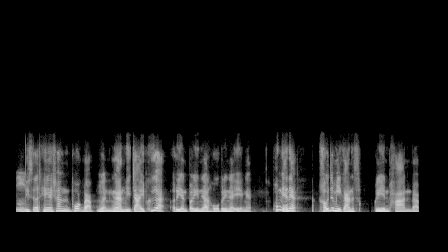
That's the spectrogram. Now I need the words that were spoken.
อืม dissertation พวกแบบเหมือนงานวิจัยเพื่อเรียนปริญญาโทปริญญาเอกเนี่ย พวกเนี้ยเนี่ยเขาจะมีการสกรีนผ่านแบบ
